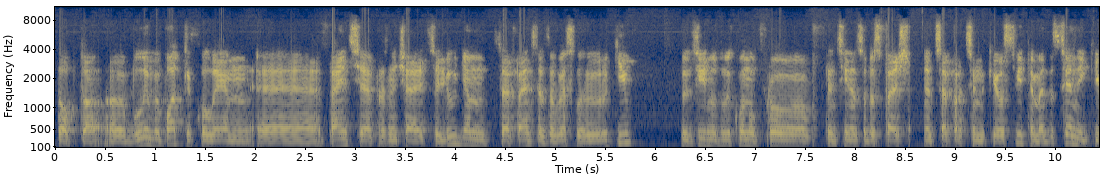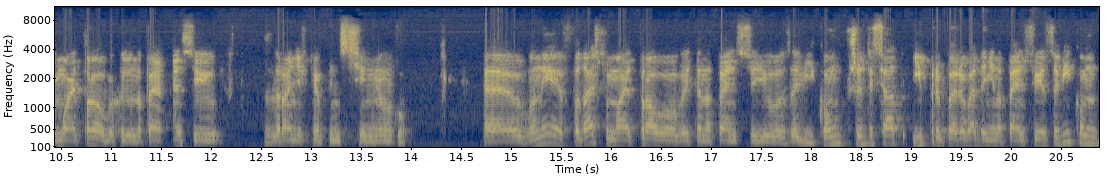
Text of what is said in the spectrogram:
Тобто е, були випадки, коли е, пенсія призначається людям. Це пенсія за вислугою років. Згідно до закону про пенсійне забезпечення, це працівники освіти, медицини, які мають право виходу на пенсію з ранішнього пенсійного року. Е, Вони в подальшому мають право вийти на пенсію за віком в 60, і при переведенні на пенсію за віком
